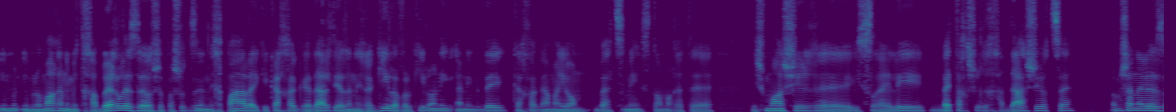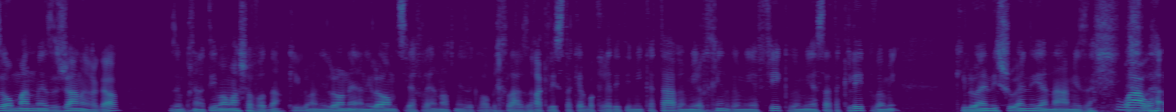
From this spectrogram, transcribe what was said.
אם, אם לומר אני מתחבר לזה, או שפשוט זה נכפה עליי כי ככה גדלתי, אז אני רגיל, אבל כאילו אני, אני די ככה גם היום, בעצמי. זאת אומרת, אה, לשמוע שיר אה, ישראלי, בטח שיר חדש שיוצא, לא משנה לאיזה אומן, מאיזה ז'אנר אגב, זה מבחינתי ממש עבודה. כאילו, אני לא, אני לא מצליח ליהנות מזה כבר בכלל. זה רק להסתכל בקרדיטים מי כתב, ומי הלחין, ומי הפיק, ומי עשה את הקליפ, ומי... כאילו, אין לי, שו, אין לי הנאה מזה. וואו, בכלל.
